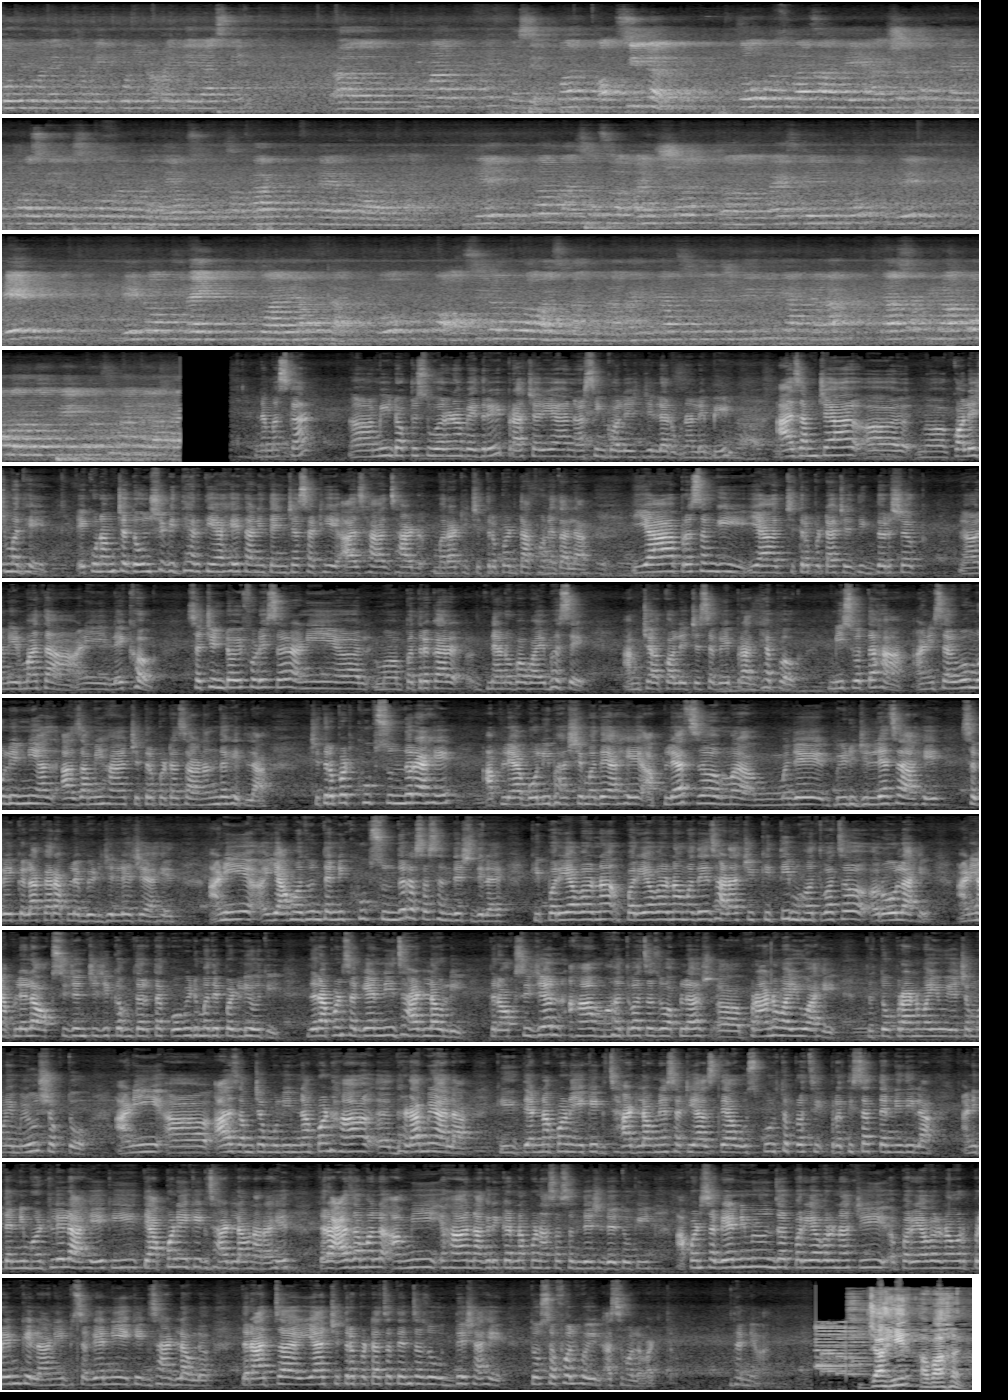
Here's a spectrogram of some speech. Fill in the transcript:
कोविडमध्ये तुझ्यापैकी कोणी नोंदणी केले असतील किंवा माहीत नसेल पण ऑक्सिजन तो महत्त्वाचा आहे अक्षरशः म्हणजे हॉस्पिटलच्या समोर आहे ऑक्सिजनचा प्लांट तयार करावा लागला. म्हणजे माणसाचं आयुष्य काय झालेलं होतं म्हणजे एंड एंड ऑफ लाईफ जो आलेला होता तो ऑक्सिजनमुळं वाचला होता. आणि त्या ऑक्सिजनची निर्मिती आपल्याला त्यासाठी लागतो नमस्कार. मी डॉक्टर सुवर्णा बेद्रे प्राचार्य नर्सिंग कॉलेज जिल्हा रुग्णालय बीड. आज आमच्या कॉलेजमध्ये एकूण आमच्या दोनशे विद्यार्थी आहेत आणि त्यांच्यासाठी आज हा झाड मराठी चित्रपट दाखवण्यात आला. या प्रसंगी या चित्रपटाचे दिग्दर्शक निर्माता आणि लेखक सचिन डोईफोडे सर आणि म- पत्रकार ज्ञानोबा वायभसे आमच्या कॉलेजचे सगळे प्राध्यापक मी स्वतः आणि सर्व मुलींनी आज आज आम्ही हा चित्रपटाचा आनंद घेतला. चित्रपट खूप सुंदर आहे. आपल्या बोलीभाषेमध्ये आहे आपल्याच म- म्हणजे बीड जिल्ह्याचा आहे सगळे कलाकार आपल्या बीड जिल्ह्याचे आहेत. आणि यामधून त्यांनी खूप सुंदर असा संदेश दिला आहे की पर्यावरणा पर्यावरणामध्ये झाडाची किती महत्त्वाचं रोल आहे. आणि आपल्याला ऑक्सिजनची जी कमतरता कोविडमध्ये पडली होती जर आपण सगळ्यांनी झाड लावली तर ऑक्सिजन हा महत्त्वाचा जो आपला प्राणवायू आहे तर तो प्राणवायू याच्यामुळे मिळू शकतो. आणि आज आमच्या मुलींना पण हा धडा मिळाला की त्यांना पण एक एक झाड लावण्यासाठी आज त्या उत्स्फूर्त प्रति प्रतिसाद त्यांनी दिला. आणि त्यांनी म्हटलेलं आहे की त्या पण एक एक झाड लावणार आहेत. तर आज आम्हाला आम्ही हा नागरिकांना पण असा संदेश देतो की आपण सगळ्यांनी मिळून जर पर्यावरणाची पर्यावरणावर प्रेम केलं आणि सगळ्यांनी एक एक झाड लावलं तर आजचा या चित्रपटाचा त्यांचा जो उद्देश आहे तो सफल होईल असं मला वाटतं. धन्यवाद. जाहीर आवाहन.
